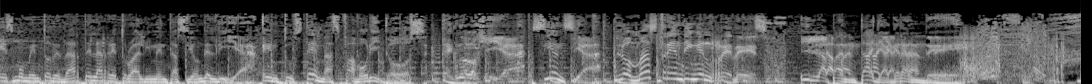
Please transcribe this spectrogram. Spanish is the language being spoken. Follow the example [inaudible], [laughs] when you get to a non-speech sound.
Es momento de darte la retroalimentación del día en tus temas favoritos. Tecnología, ciencia, lo más trending en redes y la, pantalla, grande.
